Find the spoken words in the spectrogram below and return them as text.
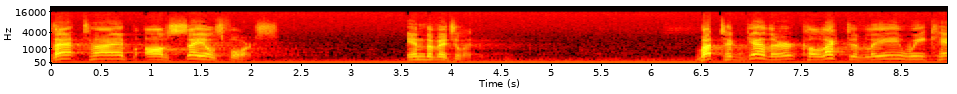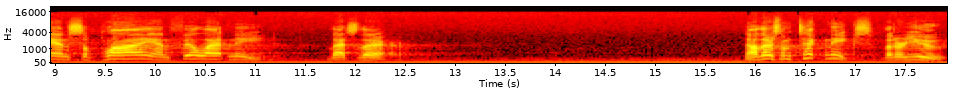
that type of sales force individually. But together, collectively, we can supply and fill that need that's there. Now, there's some techniques that are used.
